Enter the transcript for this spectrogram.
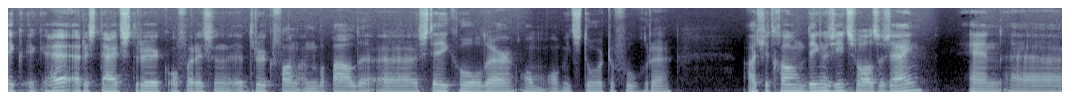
ik, ik, hè, er is tijdsdruk of er is een, druk van een bepaalde uh, stakeholder om, om iets door te voeren. Als je het gewoon dingen ziet zoals ze zijn en uh,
